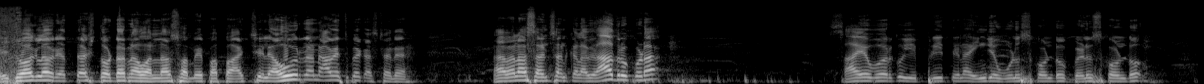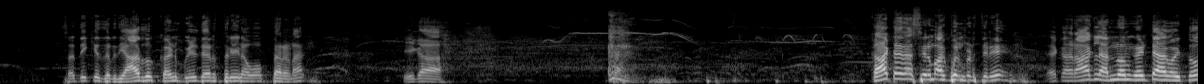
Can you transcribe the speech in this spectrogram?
ನಿಜವಾಗ್ಲೂ ಅವ್ರು ಎತ್ತಷ್ಟು ದೊಡ್ಡವ್ರು ನಾವಲ್ಲ ಸ್ವಾಮಿ, ಪಾಪ. ಆ್ಯಕ್ಚುಲಿ ಅವ್ರನ್ನ ನಾವು ಎತ್ತಬೇಕಷ್ಟೇ ನಾವೆಲ್ಲ ಸಣ್ಣ ಸಣ್ಣ ಕಲಾವಿದ. ಆದರೂ ಕೂಡ ಸಾಯೋವರೆಗೂ ಈ ಪ್ರೀತಿನ ಹಿಂಗೆ ಉಳಿಸ್ಕೊಂಡು, ಬೆಳೆಸ್ಕೊಂಡು ಸದ್ಯಕ್ಕಿದ್ರದ್ದು ಯಾರ್ದು ಕಣ್ಣು ಬೀಳ್ದೆ ಇರ್ತೀರಿ, ನಾವು ಹೋಗ್ತಾರಣ ಈಗ ಕಾಟೇರ ಸಿನಿಮಾಗೆ ಬಂದ್ಬಿಡ್ತೀರಿ. ಯಾಕಂದ್ರೆ ಆಗಲೇ ಹನ್ನೊಂದು ಗಂಟೆ ಆಗೋಯ್ತು.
